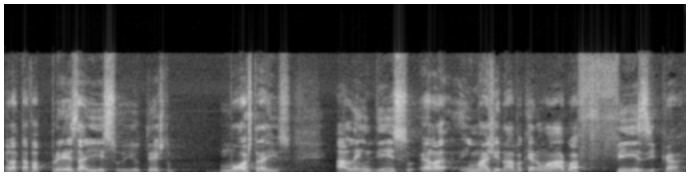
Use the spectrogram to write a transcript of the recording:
ela estava presa a isso e o texto mostra isso. Além disso, ela imaginava que era uma água física,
